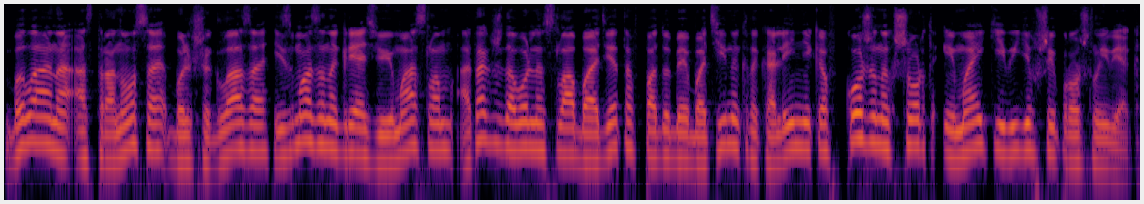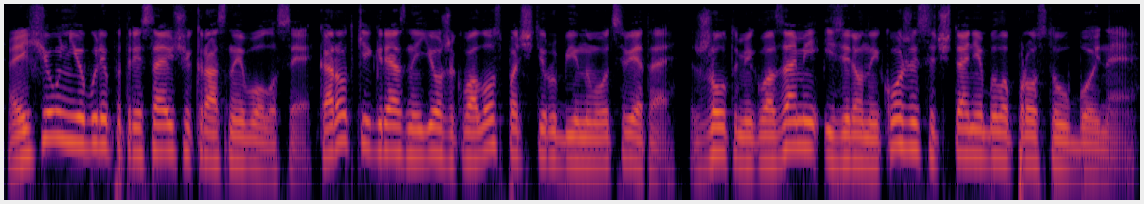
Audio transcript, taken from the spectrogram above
Была она остроноса, большеглаза, измазана грязью и маслом, а также довольно слабо одета в подобие ботинок, наколенников, кожаных шорт и майки, видевший прошлый век. А еще у нее были потрясающие красные волосы. Короткий грязный ежик волос почти рубинового цвета. С желтыми глазами и зеленой кожей сочетание было просто убойное.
